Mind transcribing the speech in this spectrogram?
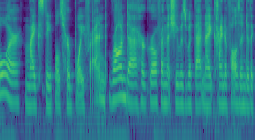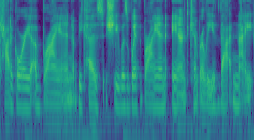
or Mike Staples, her boyfriend. Rhonda, her girlfriend that she was with that night, kind of falls into the category of Brian because she was with Brian and Kimberly that night.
